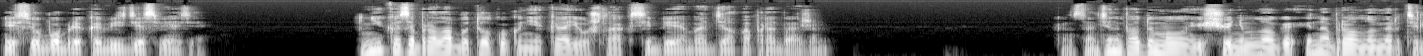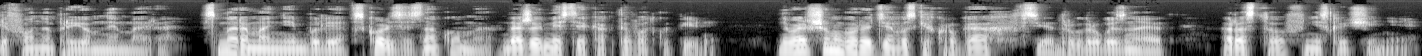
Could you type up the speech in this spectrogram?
если у Бобрика везде связи. Ника забрала бутылку коньяка и ушла к себе в отдел по продажам. Константин подумал еще немного и набрал номер телефона приемной мэра. С мэром они были вскользь знакомы, даже вместе как-то водку пили. В небольшом городе, в узких кругах, все друг друга знают. Ростов не исключение.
